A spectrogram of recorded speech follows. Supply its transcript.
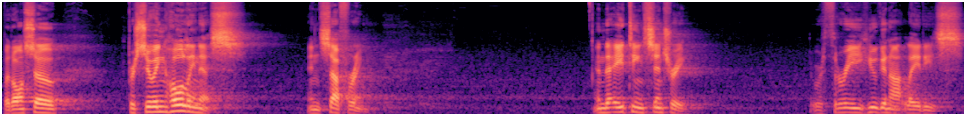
but also pursuing holiness in suffering. In the 18th century, There were three Huguenot ladies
